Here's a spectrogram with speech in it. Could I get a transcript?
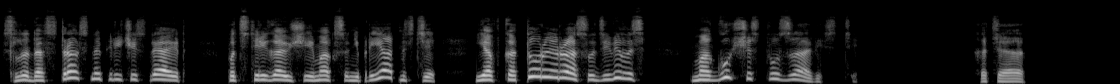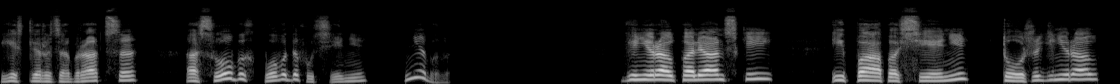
сладострастно перечисляет подстерегающие Макса неприятности, я в который раз удивилась могуществу зависти. Хотя, если разобраться, особых поводов у Сени не было. Генерал Полянский и папа Сени, тоже генерал,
